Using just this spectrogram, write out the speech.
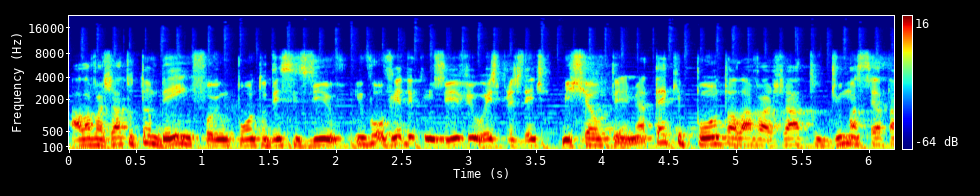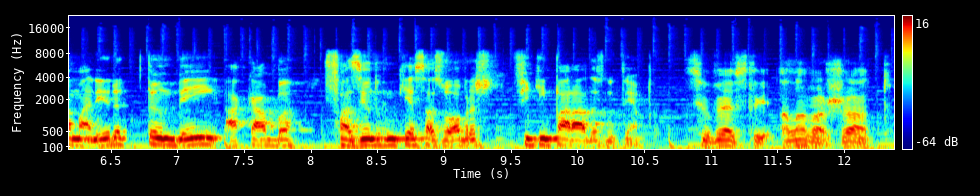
a Lava Jato também foi um ponto decisivo, envolvendo inclusive o ex-presidente Michel Temer. Até que ponto a Lava Jato, de uma certa maneira, também acaba fazendo com que essas obras fiquem paradas no tempo? Silvestre, a Lava Jato,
